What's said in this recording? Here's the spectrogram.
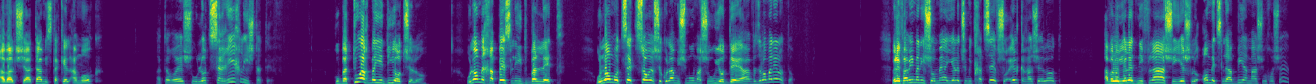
אבל כשאתה מסתכל עמוק, אתה רואה שהוא לא צריך להשתתף. הוא בטוח בידיעות שלו, הוא לא מחפש להתבלט, הוא לא מוצא צורך שכולם ישמעו מה שהוא יודע, וזה לא מעניין אותו. ולפעמים אני שומע ילד שמתחצף, שואל ככה שאלות, אבל הוא ילד נפלא שיש לו אומץ להביע מה שהוא חושב.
